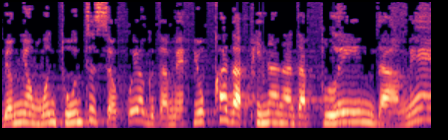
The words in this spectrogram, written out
명령문 don't 썼고요. 그 다음에 욕하다, 비난하다, blame 다음에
